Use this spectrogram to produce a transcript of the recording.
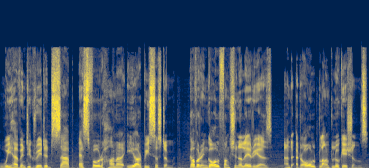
We have integrated SAP S4 HANA ERP system covering all functional areas and at all plant locations.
